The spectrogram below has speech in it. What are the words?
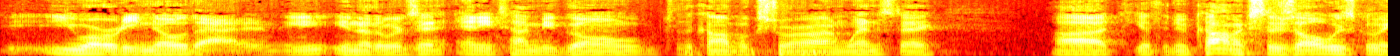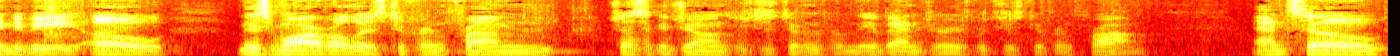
you already know that. And in other words, anytime you go to the comic book store on Wednesday uh, to get the new comics, there's always going to be, oh, Ms. Marvel is different from Jessica Jones, which is different from the Avengers, which is different from. And so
